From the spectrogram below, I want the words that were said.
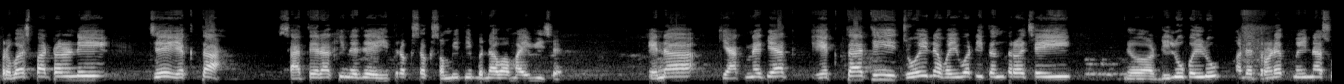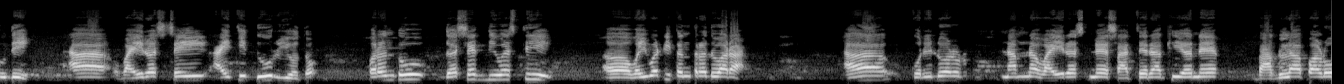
પ્રભાસ પાટણની જે એકતા સાથે રાખીને જે હિતરક્ષક સમિતિ બનાવવામાં આવી છે, એના ક્યાંક ને ક્યાંક એકતાથી જોઈને વહીવટી તંત્ર છે એ ઢીલું પડ્યું અને ત્રણેક મહિના સુધી આ વાયરસ છે એ અહીંથી દૂર રહ્યો હતો. પરંતુ દસેક દિવસથી વહીવટી તંત્ર દ્વારા આ કોરિડોર નામના વાયરસને સાથે રાખી અને ભાગલા પાડો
